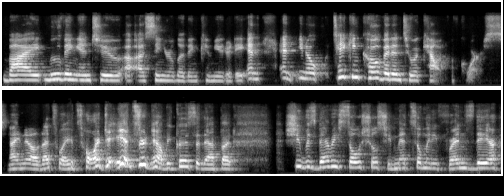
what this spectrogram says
by moving into a, a, senior living community and and you know taking covid into account of course i know that's why it's hard to answer now because of that but she was very social she met so many friends there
